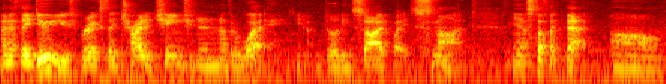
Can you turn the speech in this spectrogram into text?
and if they do use bricks, they try to change it in another way. You know, building sideways, SNOT, you know, stuff like that. Um,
